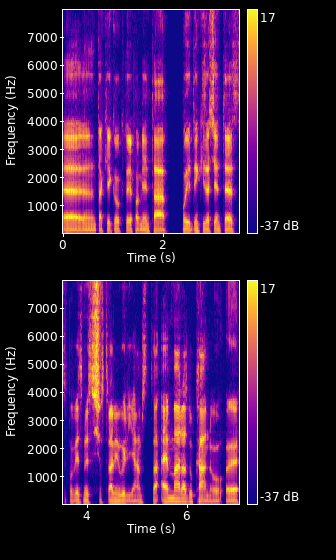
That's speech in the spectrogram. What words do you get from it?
e, takiego, które pamięta pojedynki zacięte z, powiedzmy z siostrami Williams, ta Emma Raducanu e,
